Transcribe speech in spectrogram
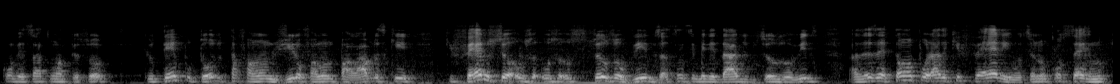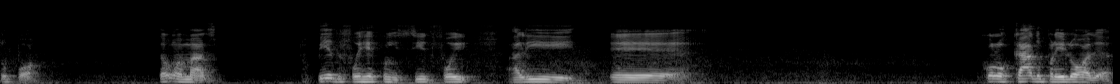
conversar com uma pessoa que o tempo todo está falando gira, falando palavras que, que ferem os, seus, os, os, seus ouvidos, a sensibilidade dos seus ouvidos, às vezes é tão apurada que fere, você não consegue, não suporta. Então, amados, Pedro foi reconhecido, foi ali é, colocado para ele, olha,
